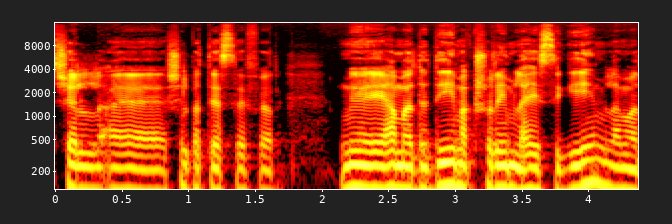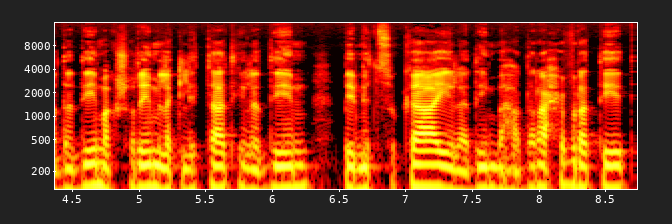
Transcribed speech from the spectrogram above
של, של בתי ספר. מהמדדים הקשורים להישגים למדדים הקשורים לקליטת ילדים במצוקה, ילדים בהדרה חברתית,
